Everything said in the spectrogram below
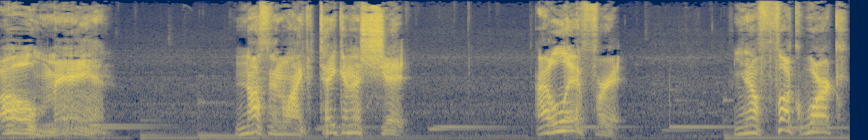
oh man. Nothing like taking a shit. I live for it. You know, fuck work,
